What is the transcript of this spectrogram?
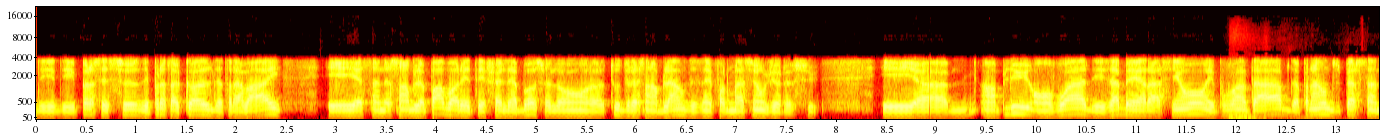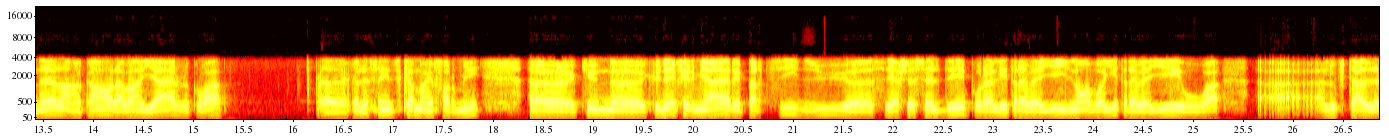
des, des processus, des protocoles de travail et ça ne semble pas avoir été fait là-bas selon euh, toute vraisemblance des informations que j'ai reçues. Et euh, en plus, on voit des aberrations épouvantables de prendre du personnel encore avant hier, je crois, euh, que le syndicat m'a informé qu'une qu'une infirmière est partie du CHSLD pour aller travailler. Ils l'ont envoyé travailler au, à, à l'hôpital de la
